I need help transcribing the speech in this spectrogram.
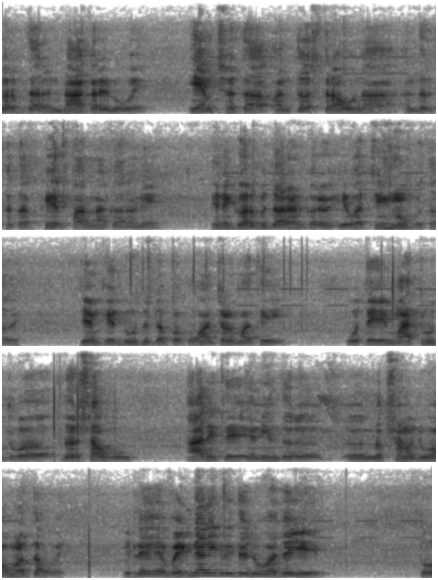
ગર્ભધારણ ના કરેલો હોય એમ છતાં અંતઃસ્ત્રાવોના અંદર થતા ફેરફારના કારણે એને ગર્ભ ધારણ કર્યો એવા ચિહ્નો બતાવે. જેમ કે દૂધ ટપકવું આંચળમાંથી, પોતે માતૃત્વ દર્શાવવું, આ રીતે એની અંદર લક્ષણો જોવા મળતા હોય. એટલે વૈજ્ઞાનિક રીતે જોવા જઈએ તો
